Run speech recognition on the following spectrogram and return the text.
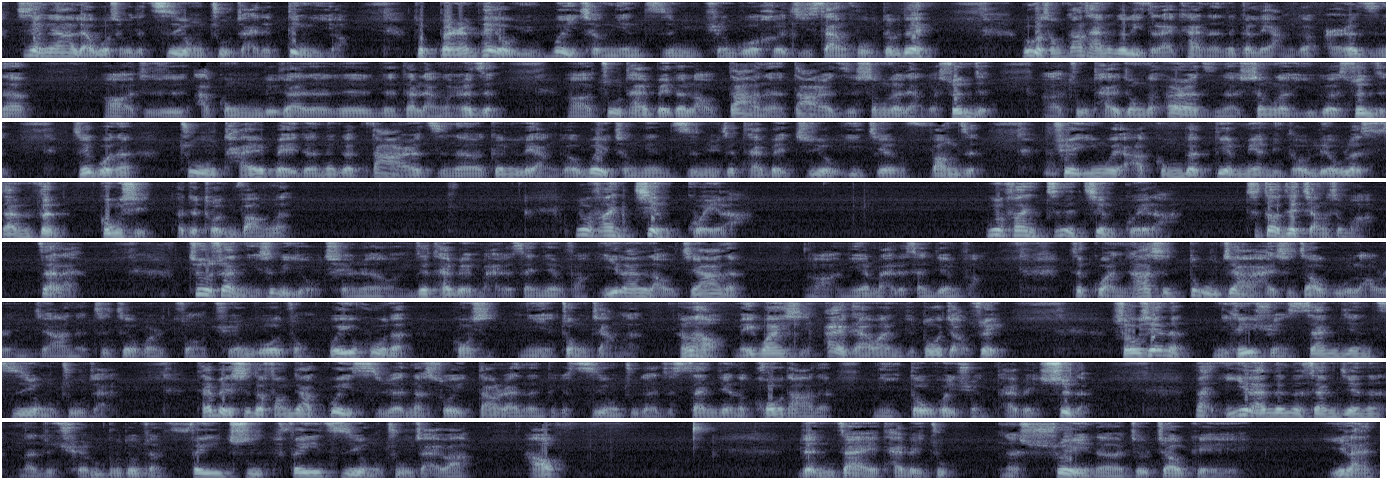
之前跟大家聊过所谓的自用住宅的定义啊，就本人配偶与未成年子女全国合计三户，对不对？如果从刚才那个例子来看呢，那个两个儿子呢，啊，就是阿公留下来的这这他两个儿子，啊，住台北的老大呢，大儿子生了两个孙子，啊，住台中的二儿子呢，生了一个孙子，结果呢，住台北的那个大儿子呢，跟两个未成年子女在台北只有一间房子，却因为阿公的店面里头留了三份，恭喜他就囤房了，因为我发现见鬼啦。你会发现真的见鬼啦，这到底在讲什么？再来，就算你是个有钱人哦，你在台北买了三间房，宜兰老家呢，啊，你也买了三间房，这管他是度假还是照顾老人家呢？这这会儿总全国总归户呢，恭喜你也中奖了，很好，没关系，爱台湾你就多缴税。首先呢，你可以选三间自用住宅。台北市的房价贵死人呢，所以当然呢，这个自用住宅这三间的 quota 呢，你都会选台北市的。那宜兰的那三间呢，那就全部都算非自非自用住宅吧。好，人在台北住，那税呢就交给宜兰。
